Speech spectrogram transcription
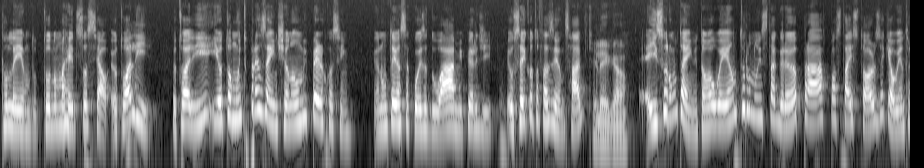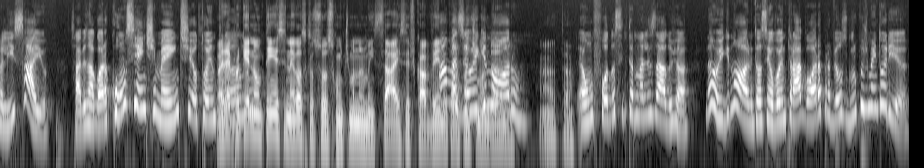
tô lendo, tô numa rede social, eu tô ali. Eu tô ali e eu tô muito presente, eu não me perco assim. Eu não tenho essa coisa do ah, me perdi. Eu sei o que eu tô fazendo, sabe? Que legal. É, Isso eu não tenho. Então eu entro no Instagram pra postar stories aqui. Eu entro ali e saio. Sabe? Agora, conscientemente, eu tô entrando. Mas é porque não tem esse negócio que as pessoas ficam te mandando mensagem, você fica vendo Ah, mas eu mandando. ignoro. Ah, tá. É um foda-se internalizado já. Não, eu ignoro. Então, assim, eu vou entrar agora pra ver os grupos de mentoria.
